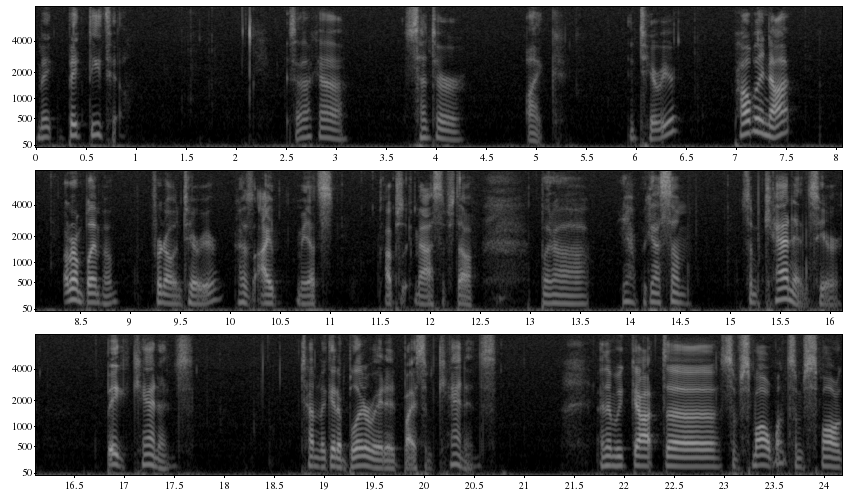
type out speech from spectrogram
Make big detail. Is that like a center, like, interior? Probably not. I don't blame him for no interior, because I, I mean that's absolutely massive stuff. But uh, yeah, we got some some cannons here, big cannons. Time to get obliterated by some cannons. And then we got uh, some small ones, some small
